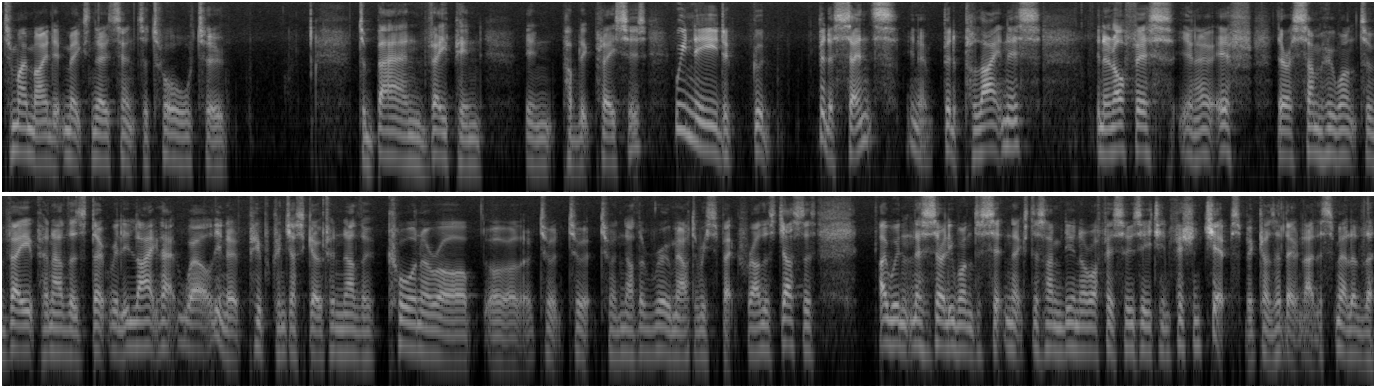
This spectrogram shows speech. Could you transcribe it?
to my mind, it makes no sense at all to, to ban vaping in public places. We need a good bit of sense, you know, bit of politeness, in an office, you know, if there are some who want to vape and others don't really like that, well, you know, people can just go to another corner or, or to, to, to another room out of respect for others, just as I wouldn't necessarily want to sit next to somebody in our office who's eating fish and chips because I don't like the smell of the,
